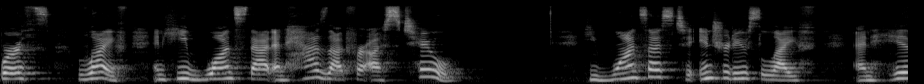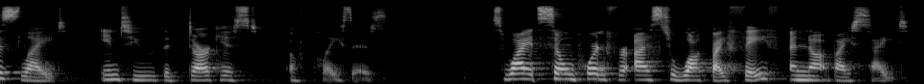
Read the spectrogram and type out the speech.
births life. And He wants that and has that for us too. He wants us to introduce life and His light into the darkest of places. That's why it's so important for us to walk by faith and not by sight.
